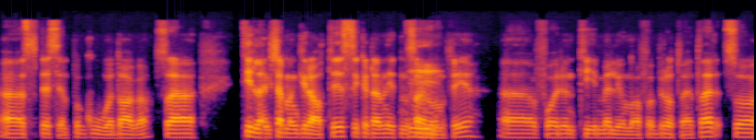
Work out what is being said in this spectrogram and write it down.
uh, spesielt på gode dager. Så i tillegg kommer en gratis, sikkert en liten sign-on-fee. Uh, får rundt 10 millioner for Bråtveit her. Så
